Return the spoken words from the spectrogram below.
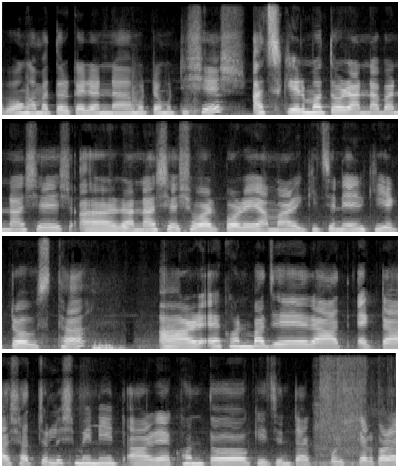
এবং আমার তরকারি রান্না মোটামুটি শেষ। আজকের মতো রান্না বান্না শেষ, আর রান্না শেষ হওয়ার পরে আমার কিচেনের কি একটা অবস্থা। আর এখন বাজে রাত একটা সাতচল্লিশ মিনিট, আর এখন তো কিচেনটা পরিষ্কার করা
